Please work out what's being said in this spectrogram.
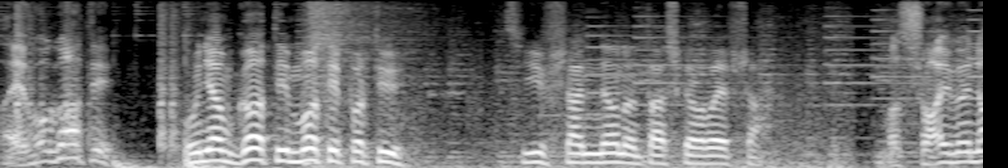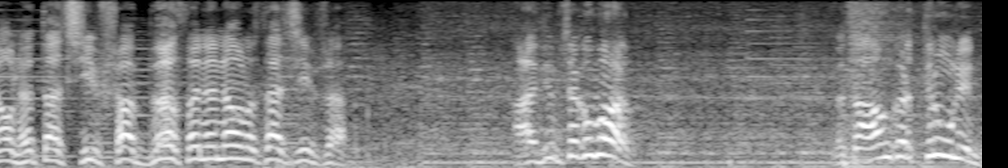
A je bo gati? Unë jam gati moti për ty. Qifsha nënën ta shkërdhefsha. Mos shaj me nënë ta qifsha, bythën e nënës ta qifsha. A e din pse kum ardhë? Me ta hangër trunin.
